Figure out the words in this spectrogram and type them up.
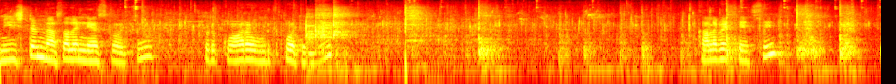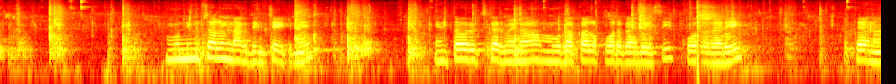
మీ ఇష్టం మసాలాని వేసుకోవచ్చు. ఇప్పుడు కూర ఉడికిపోతుంది. కలబెట్టేసి మూడు నిమిషాలు నాకు దించేయటమే. ఎంతో రుచికరమైన మూడు రకాల కూరగాయలు వేసి కూర రెడీ. ఓకేనా?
